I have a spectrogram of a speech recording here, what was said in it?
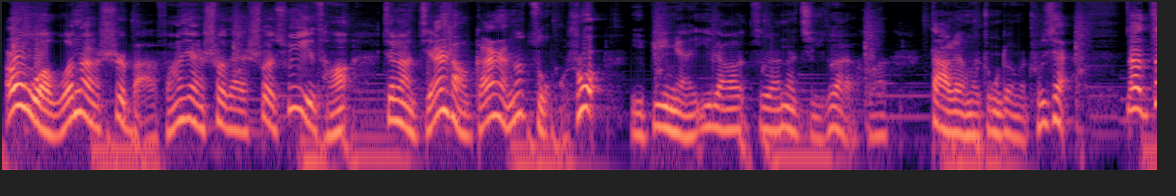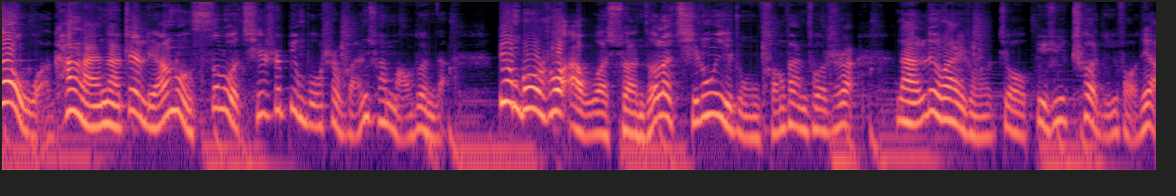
而我国呢，是把防线设在社区一层，尽量减少感染的总数，以避免医疗资源的挤兑和大量的重症的出现。那在我看来呢，这两种思路其实并不是完全矛盾的，并不是说啊，我选择了其中一种防范措施，那另外一种就必须彻底否定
